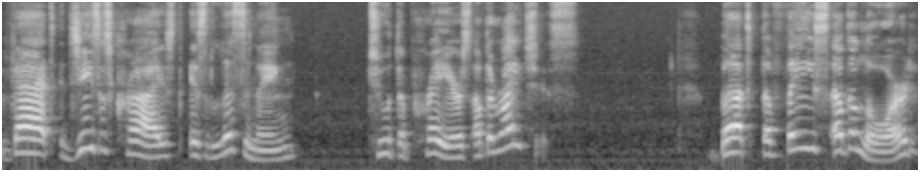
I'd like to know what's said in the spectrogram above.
that Jesus Christ is listening to the prayers of the righteous. But the face of the Lord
